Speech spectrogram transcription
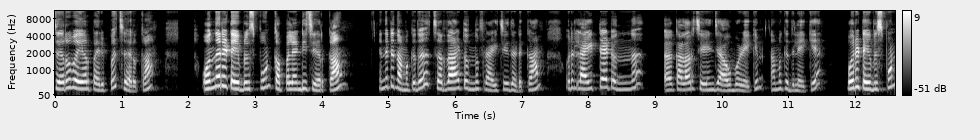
ചെറുപയർ പരിപ്പ് ചേർക്കാം. ഒന്നര ടേബിൾ സ്പൂൺ കപ്പലണ്ടി ചേർക്കാം. എന്നിട്ട് നമുക്കിത് ചെറുതായിട്ടൊന്ന് ഫ്രൈ ചെയ്തെടുക്കാം. ഒരു ലൈറ്റായിട്ടൊന്ന് കളർ ചേഞ്ച് ആകുമ്പോഴേക്കും നമുക്കിതിലേക്ക് ഒരു ടേബിൾ സ്പൂൺ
